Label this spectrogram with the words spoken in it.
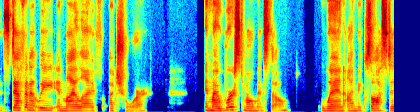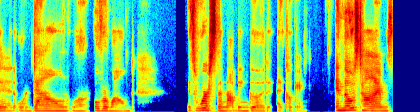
It's definitely in my life a chore. In my worst moments, though, when I'm exhausted or down or overwhelmed, it's worse than not being good at cooking. In those times,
